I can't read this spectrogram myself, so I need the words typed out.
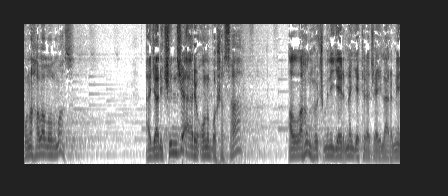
ona halal olmaz. Əgər ikinci əri onu boşasa, Allahın hökmünü yerinə yetirəcəklərini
